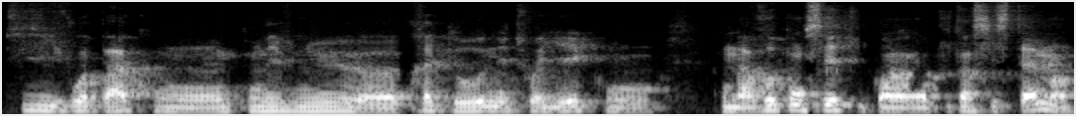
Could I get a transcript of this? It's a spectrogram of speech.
qui ne voient pas qu'on est venu euh, très tôt nettoyer, qu'on a repensé tout un, tout un système.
